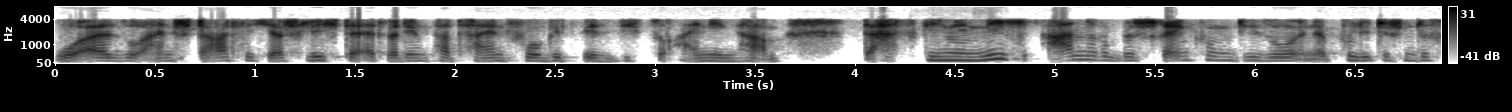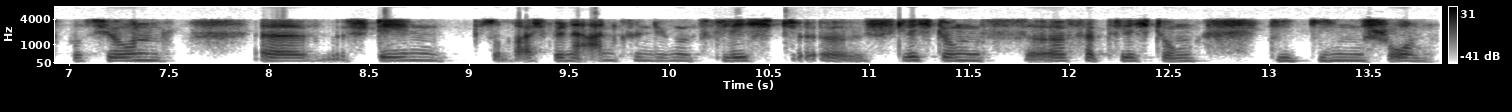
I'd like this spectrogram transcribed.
wo also ein staatlicher Schlichter etwa den Parteien vorgibt, wie sie sich zu einigen haben. Das ginge nicht. Andere Beschränkungen, die so in der politischen Diskussion äh, stehen, zum Beispiel eine Ankündigungspflicht, äh, Schlichtungsverpflichtung, die gingen schon.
